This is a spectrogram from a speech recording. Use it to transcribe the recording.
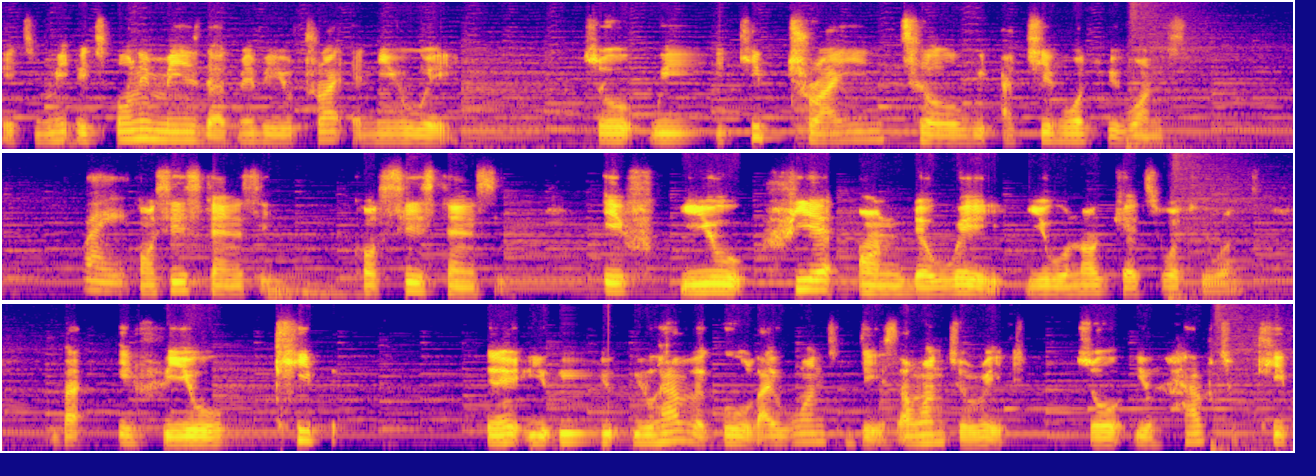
It me- it only means that maybe you try a new way. So we keep trying till we achieve what we want. Right. Consistency, consistency. If you fear on the way, you will not get what you want. But if you keep, you, know, you, you, you have a goal. I want this. I want to read. So you have to keep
